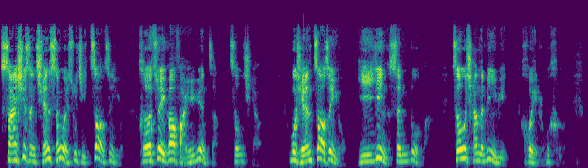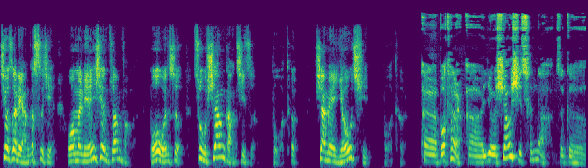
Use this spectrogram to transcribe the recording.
陕西省前省委书记赵正勇和最高法院院长。周强，目前赵振勇已应声落马，周强的命运会如何？就这两个事件，我们连线专访了博文社驻香港记者伯特。下面有请伯特。呃，伯特，呃，有消息称呢，这个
